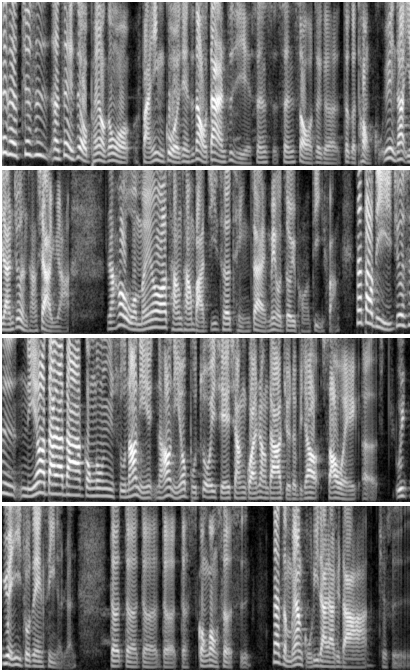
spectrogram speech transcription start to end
这个就是呃，这也是有朋友跟我反映过一件事，那我当然自己也深深受这个这个痛苦，因为你知道宜兰就很常下雨啊，然后我们又要常常把机车停在没有遮雨棚的地方，那到底就是你要大家搭公共运输，然后你然后你又不做一些相关让大家觉得比较稍微呃愿意做这件事情的人的的的的的公共设施，那怎么样鼓励大家去搭就是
